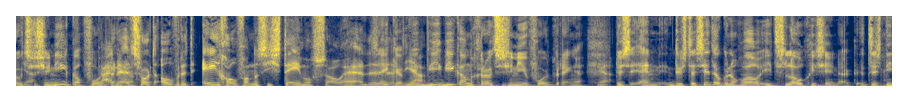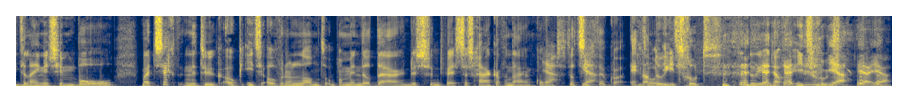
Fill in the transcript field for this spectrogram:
grootste genie kan voortbrengen. Bijna een soort over het ego van het systeem of zo. Hè? Zeker. Wie, wie, kan de grootste genie voortbrengen? Dus, en, dus daar zit ook nog wel iets logisch in. Het is niet alleen een symbool, maar het zegt natuurlijk ook iets over een land op het moment dat daar dus de beste schaker vandaan komt. Dat zegt ook wel echt Dan doe je iets goed. Dan doe je nog iets goed. Ja, ja, ja.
